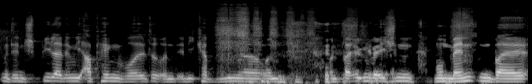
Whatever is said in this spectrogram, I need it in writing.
mit den Spielern irgendwie abhängen wollte und in die Kabine und, und bei irgendwelchen Momenten bei,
